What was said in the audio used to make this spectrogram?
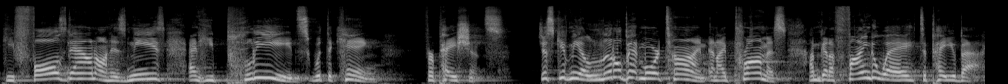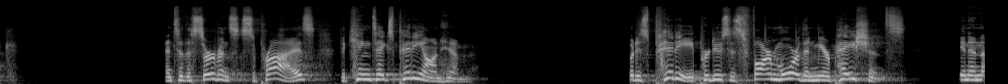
He falls down on his knees and he pleads with the king for patience. Just give me a little bit more time, and I promise I'm going to find a way to pay you back. And to the servant's surprise, the king takes pity on him. But his pity produces far more than mere patience. In an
